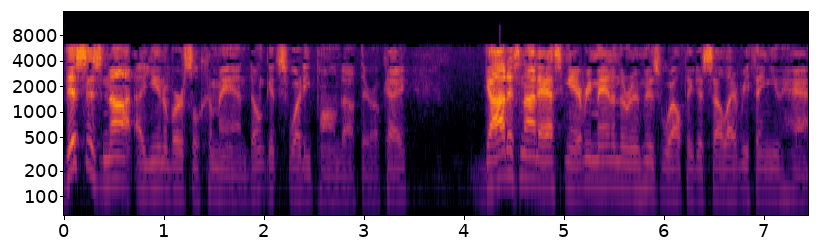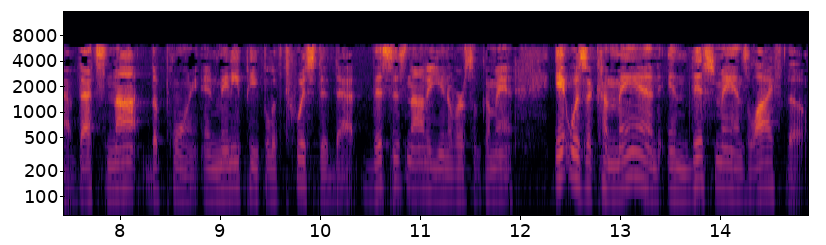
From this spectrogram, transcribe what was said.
This is not a universal command. Don't get sweaty palmed out there, okay? God is not asking every man in the room who's wealthy to sell everything you have. That's not the point. And many people have twisted that. This is not a universal command. It was a command in this man's life, though.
